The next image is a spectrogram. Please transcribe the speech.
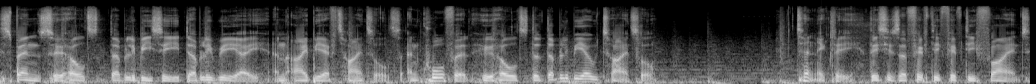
Spence, who holds WBC, WBA, and IBF titles, and Crawford, who holds the WBO title, Technically, this is a 50-50 fight.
